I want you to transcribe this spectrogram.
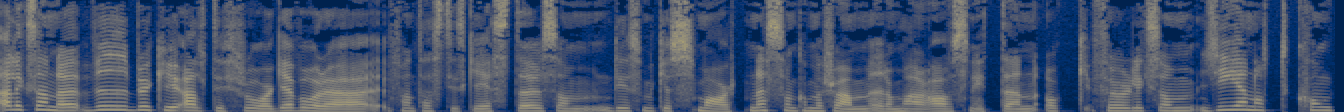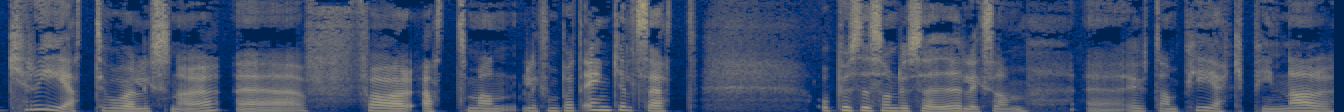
Alexandra, vi brukar ju alltid fråga våra fantastiska gäster, som, det är så mycket smartness som kommer fram i de här avsnitten och för att liksom ge något konkret till våra lyssnare eh, för att man liksom på ett enkelt sätt och precis som du säger, liksom, eh, utan pekpinnar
